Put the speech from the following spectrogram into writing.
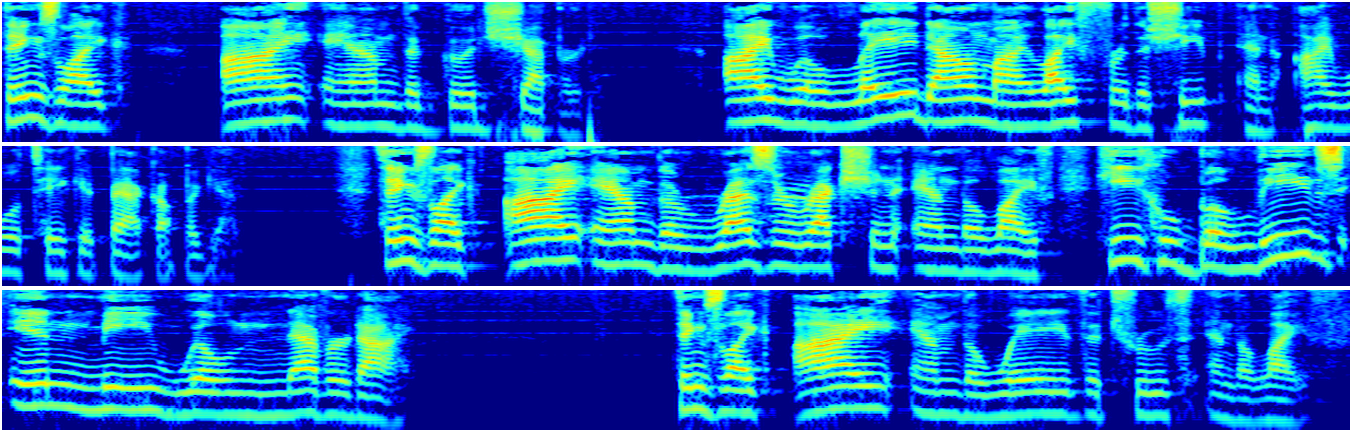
Things like, I am the good shepherd. I will lay down my life for the sheep and I will take it back up again. Things like, I am the resurrection and the life. He who believes in me will never die. Things like, I am the way, the truth, and the life.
